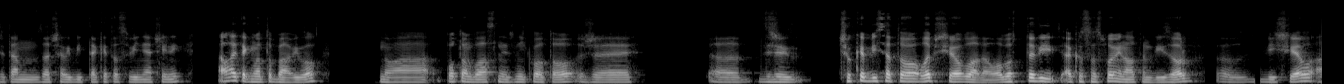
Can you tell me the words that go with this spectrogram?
že tam začali byť takéto svíňačiny, ale aj tak ma to bavilo. No a potom vlastne vzniklo to, že, uh, že čo keby sa to lepšie ovládalo, lebo vtedy, ako som spomínal, ten Vizorb uh, vyšiel a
